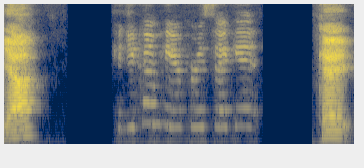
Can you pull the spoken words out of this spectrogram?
Yeah? Could you come here for a second? Okay.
